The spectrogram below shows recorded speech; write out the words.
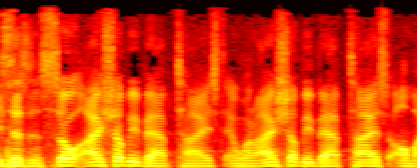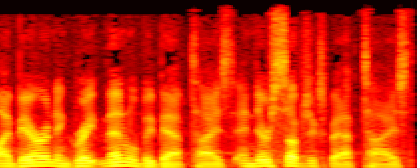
He says, And so I shall be baptized, and when I shall be baptized, all my baron and great men will be baptized, and their subjects baptized.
